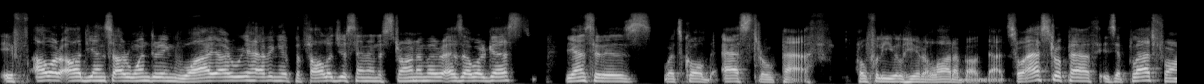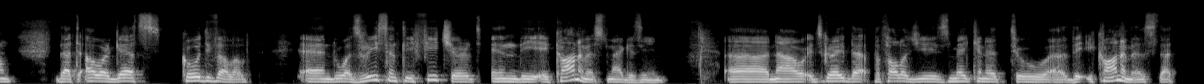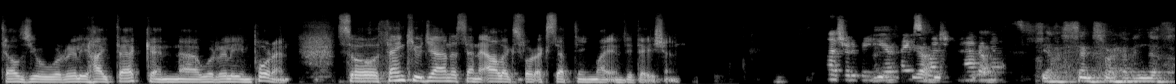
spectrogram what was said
If our audience are wondering why are we having a pathologist and an astronomer as our guests, the answer is what's called AstroPath. Hopefully, you'll hear a lot about that. So, AstroPath is a platform that our guests co developed and was recently featured in The Economist magazine. Uh, now, it's great that pathology is making it to uh, The Economist. That tells you we're really high tech and uh, we're really important. So, thank you, Janis and Alex, for accepting my invitation. Pleasure to be here. Thanks yeah, so much for having yeah. us. Yeah, thanks for having us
